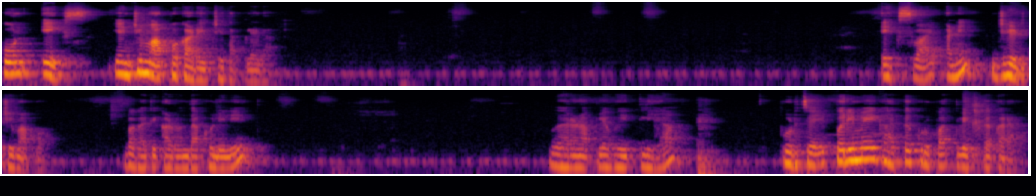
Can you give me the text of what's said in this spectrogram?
कोण एक्स यांची मापं काढायची आहेत आपल्याला. एक्स वाय आणि झेडची मापं. बघा ती काढून दाखवलेली आहेत. उदाहरण आपल्या वहीत लिहा. पुढचं आहे परिमेय घातक रूपात व्यक्त करा.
